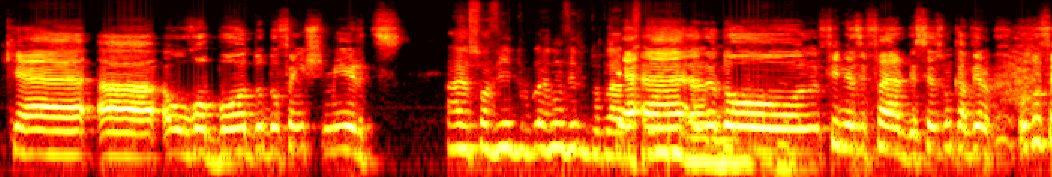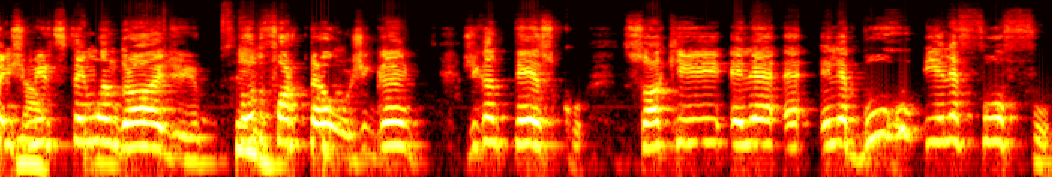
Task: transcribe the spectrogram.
que é uh, o robô do, do Fenschmirtz. Ah, eu só vi, eu não vi dublado. É, é, do Phineas e Ferb, vocês nunca viram. O do Fenschmirtz tem um androide, todo fortão, gigante, gigantesco. Só que ele é, é, ele é burro e ele é fofo.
